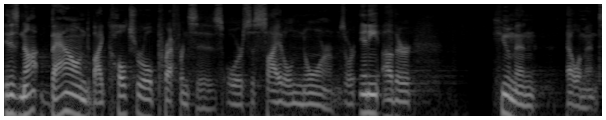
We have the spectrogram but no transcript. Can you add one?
It is not bound by cultural preferences or societal norms or any other human element.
